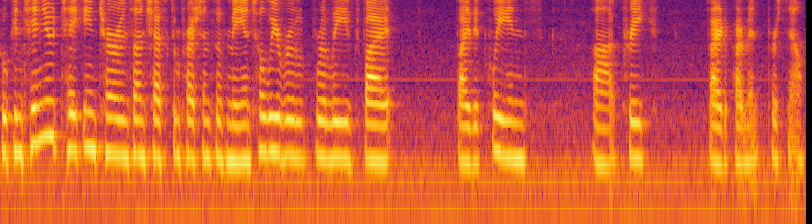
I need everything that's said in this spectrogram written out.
who continued taking turns on chest compressions with me until we were relieved by, by the Queens uh, Creek Fire Department personnel.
